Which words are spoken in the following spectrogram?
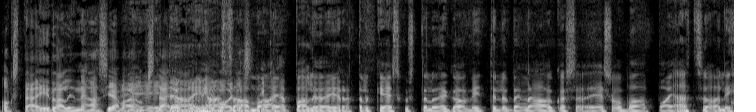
onko tämä irrallinen asia vai onko tämä joku, ihan mihin samaa niinku... ja paljon irrottanut keskustelua, eikä ole viittely mennä aukossa edes omaa pajatsoa, niin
